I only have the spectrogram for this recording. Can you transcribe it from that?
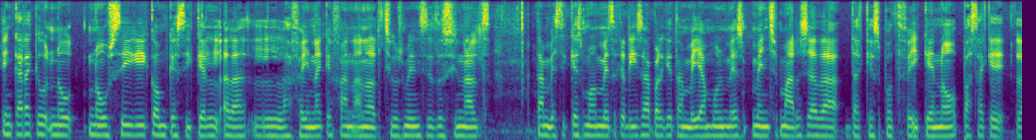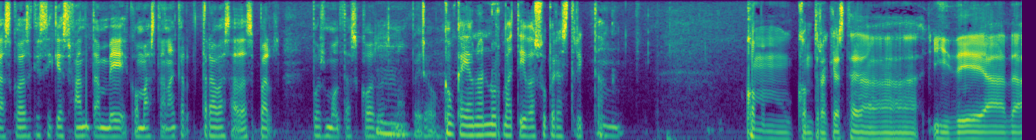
encara que no, no ho sigui, com que sí que la, la feina que fan en arxius més institucionals també sí que és molt més grisa perquè també hi ha molt més, menys marge de, de què es pot fer i què no, passa que les coses que sí que es fan també com estan travessades per doncs, moltes coses, no? però... Com que hi ha una normativa superestricta. Mm. com contra aquesta idea de,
